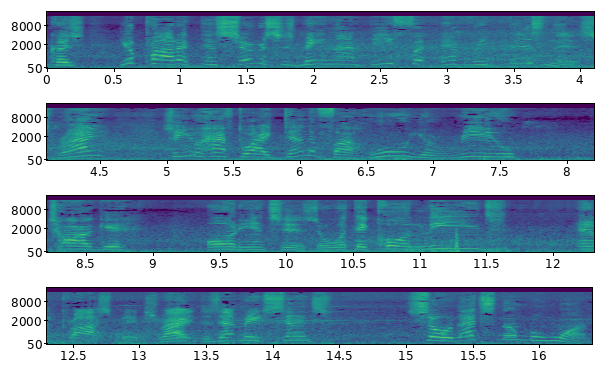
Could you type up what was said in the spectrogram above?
Because your product and services may not be for every business, right? So you have to identify who your real target audiences or what they call leads and prospects, right? Does that make sense? So that's number one.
